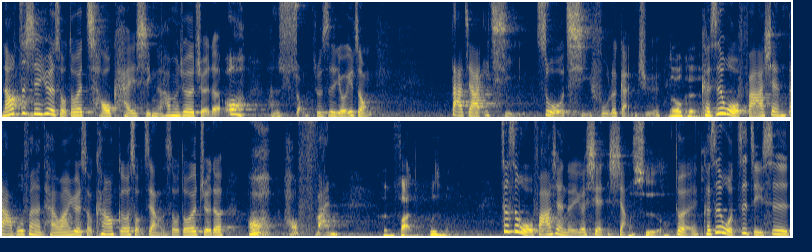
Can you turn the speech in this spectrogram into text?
然后这些乐手都会超开心的，他们就会觉得哦很爽，就是有一种大家一起做起伏的感觉。，OK，可是我发现大部分的台湾乐手看到歌手这样的时候，都会觉得哦好烦，很烦，为什么？这是我发现的一个现象啊。是哦，对，可是我自己是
